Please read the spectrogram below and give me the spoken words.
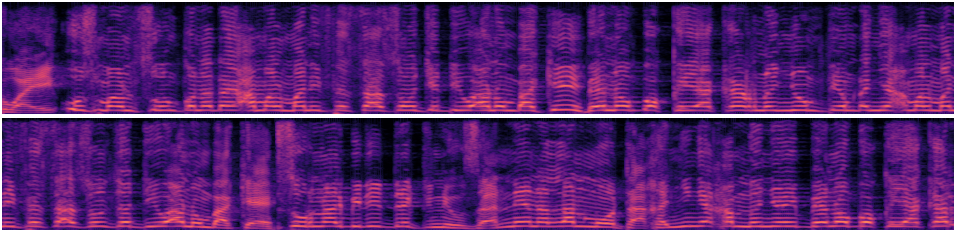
waaye Ousmane Sonko na day amal manifestation ca diwaanu Mbacké. Benno Bokk Yaakaar na ñoom tam dañuy amal manifestation ca diwaanu Mbacké. Journal bi di Direct News nee na lan moo tax ñi nga xam ne ñooy Benno Bokk Yaakaar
